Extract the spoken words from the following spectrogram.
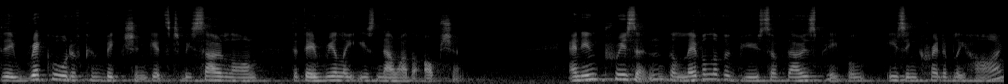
the record of conviction gets to be so long that there really is no other option. And in prison, the level of abuse of those people is incredibly high,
